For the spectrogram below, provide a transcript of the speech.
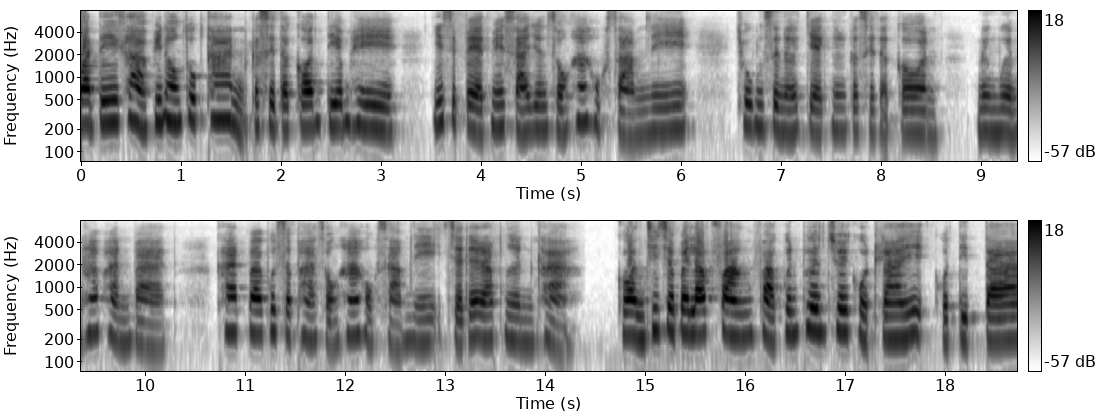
วัสดีค่ะ พี่น้องทุกท่าน เกษตรกรเตรียมเฮ 28 เมษายน 2563 นี้ ชุมเสนอแจกเงินเกษตรกร 15,000 บาท คาดว่าพฤษภา 2563 นี้จะได้รับเงินค่ะ ก่อนที่จะไปรับฟังฝากเพื่อนๆ ช่วยกดไลค์ กดติดตาม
